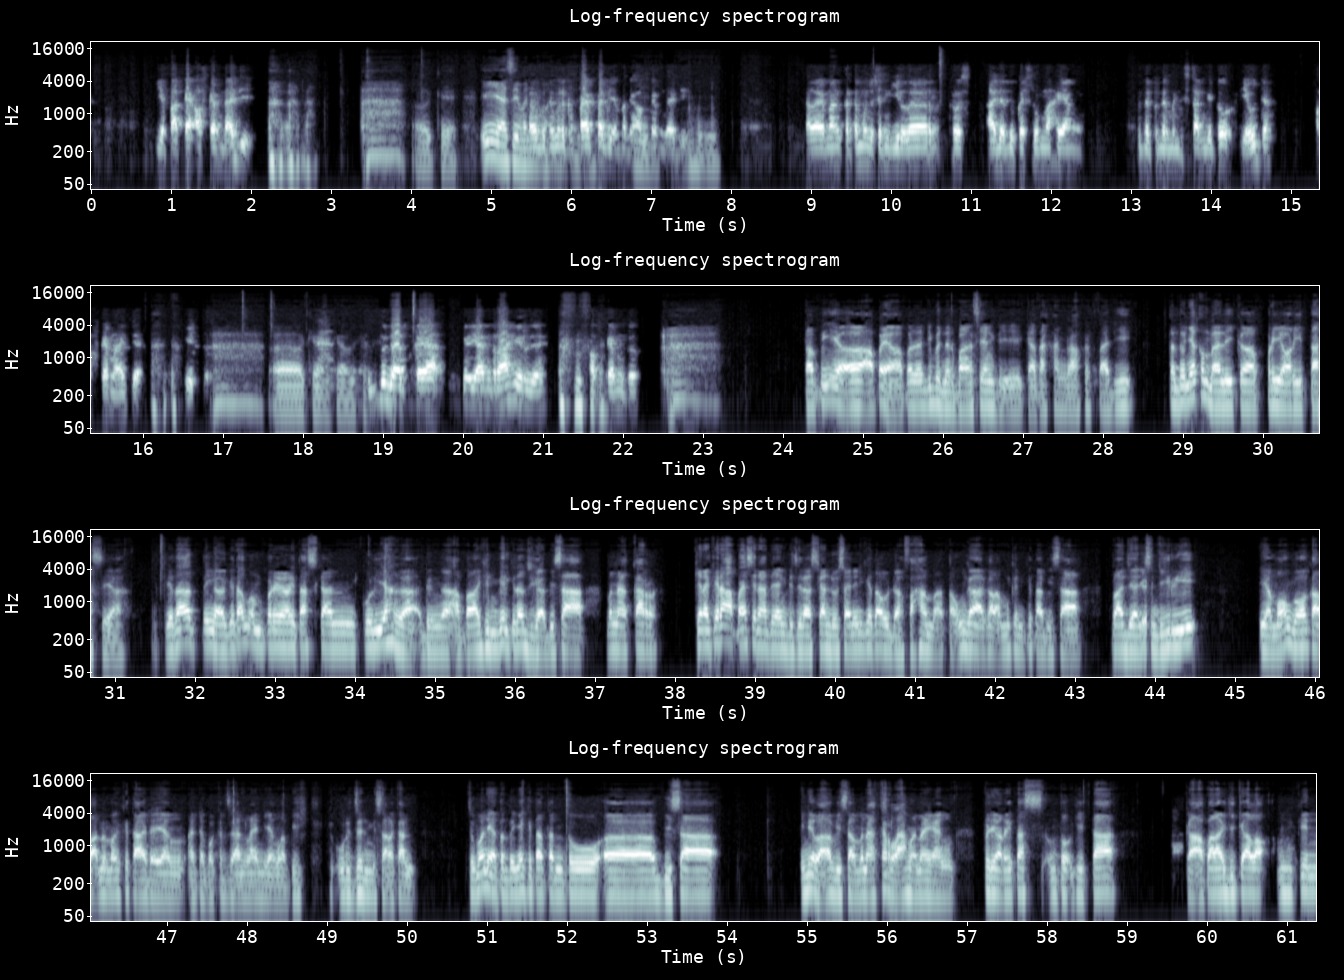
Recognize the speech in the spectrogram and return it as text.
ya pakai off cam tadi. Oke. Iya sih benar. Kalau benar-benar kepepet ya pakai off cam tadi. Kalau emang ketemu dosen killer terus ada tugas rumah yang benar-benar mendesak gitu ya udah off cam aja gitu Oke, oke, oke. itu udah kayak pilihan terakhir deh off cam tuh Tapi eh, apa ya? Apa tadi benar banget sih yang dikatakan Rafif tadi. Tentunya kembali ke prioritas ya. Kita tinggal kita memprioritaskan kuliah nggak dengan apalagi mungkin kita juga bisa menakar kira-kira apa sih nanti yang dijelaskan dosen ini kita udah paham atau enggak. Kalau mungkin kita bisa pelajari Iya. sendiri, ya monggo. Kalau memang kita ada yang ada pekerjaan lain yang lebih urgent misalkan. Cuman ya tentunya kita tentu eh, bisa inilah bisa menakar lah mana yang prioritas untuk kita apalagi kalau mungkin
